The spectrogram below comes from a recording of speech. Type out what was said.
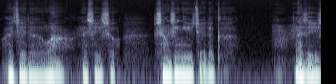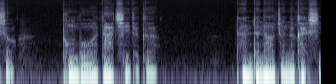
会觉得哇，那是一首伤心欲绝的歌，那是一首蓬勃大气的歌。但等到真的开始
